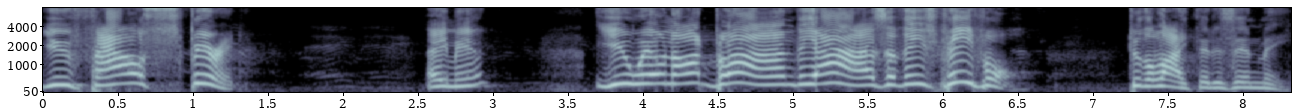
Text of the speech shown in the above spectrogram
you foul spirit. Amen. Amen you will not blind the eyes of these people to the light that is in me.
